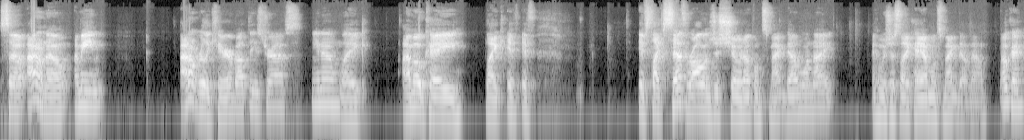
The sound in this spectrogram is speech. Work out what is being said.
so I don't know. I mean, I don't really care about these drafts. You know, like I'm okay. Like if if if like Seth Rollins just showed up on SmackDown one night and was just like, "Hey, I'm on SmackDown now." Okay,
